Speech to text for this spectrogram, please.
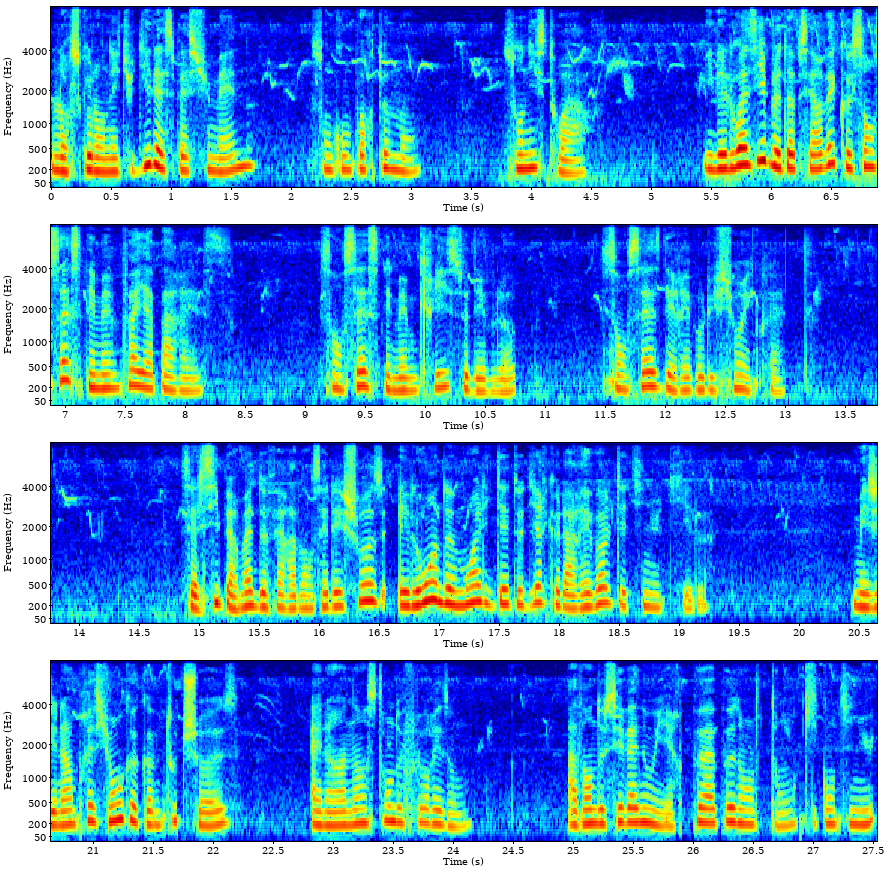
Lorsque l'on étudie l'espèce humaine, son comportement, son histoire, il est loisible d'observer que sans cesse les mêmes failles apparaissent, sans cesse les mêmes crises se développent, sans cesse des révolutions éclatent. Celles-ci permettent de faire avancer les choses, et loin de moi l'idée de dire que la révolte est inutile. Mais j'ai l'impression que, comme toute chose, elle a un instant de floraison, avant de s'évanouir peu à peu dans le temps qui continue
